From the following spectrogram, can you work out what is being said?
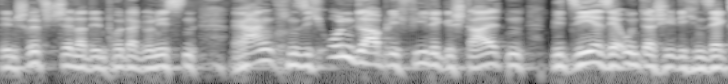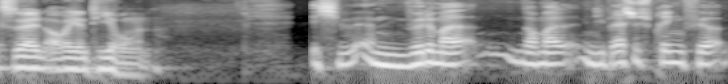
den Schriftsteller, den Protagonisten, ranken sich unglaublich viele Gestalten mit sehr, sehr unterschiedlichen sexuellen Orientierungen. Ich ähm, würde mal nochmal in die Bresche springen für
